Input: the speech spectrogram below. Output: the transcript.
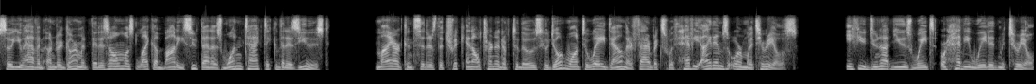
So you have an undergarment that is almost like a bodysuit that is one tactic that is used. Meier considers the trick an alternative to those who don't want to weigh down their fabrics with heavy items or materials. If you do not use weights or heavy weighted material,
